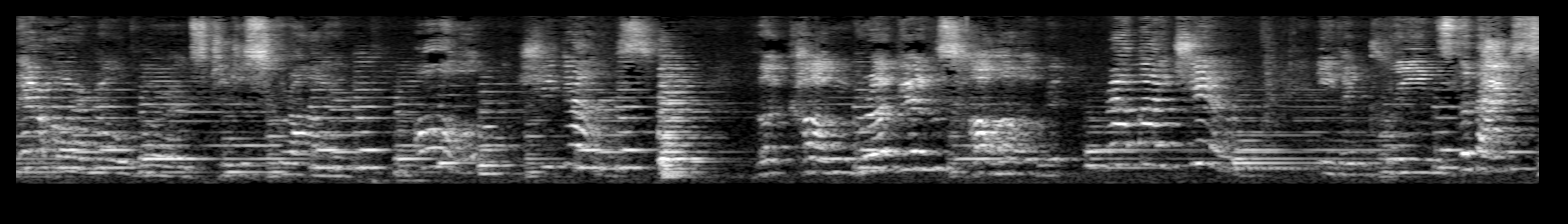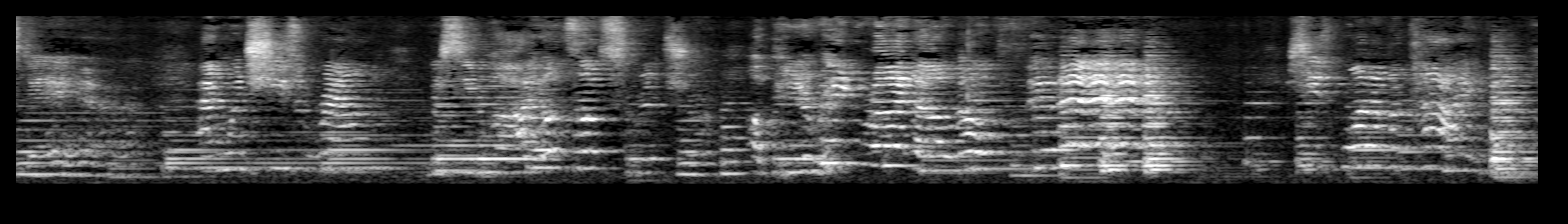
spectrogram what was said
There are no words to describe all she does. The congregants hug Rabbi Jill, even cleans the backstage. And when she's around, we see piles of scripture appearing right out of thin. She's one of a kind.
